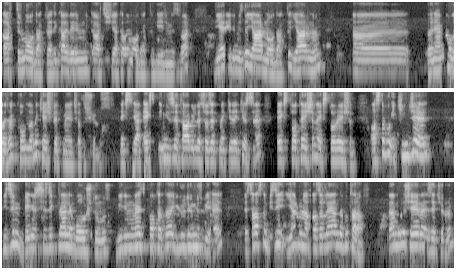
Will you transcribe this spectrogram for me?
arttırma odaklı, radikal verimlilik artışı yakalama odaklı bir elimiz var. Diğer elimizde yarına odaklı. Yarının e, önemli olacak konularını keşfetmeye çalışıyoruz. Ex, yani ex, İngilizce tabirle söz etmek gerekirse exploitation, exploration. Aslında bu ikinci el bizim belirsizliklerle boğuştuğumuz, bilinmez potada yürüdüğümüz bir el. Esasında bizi yarına hazırlayan da bu taraf. Ben bunu şeye benzetiyorum.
